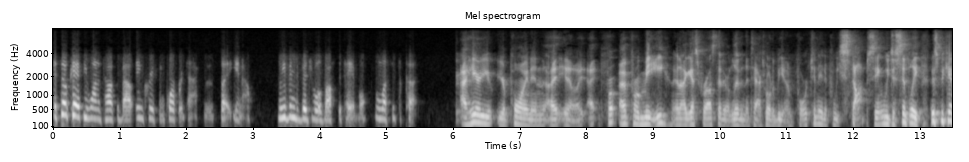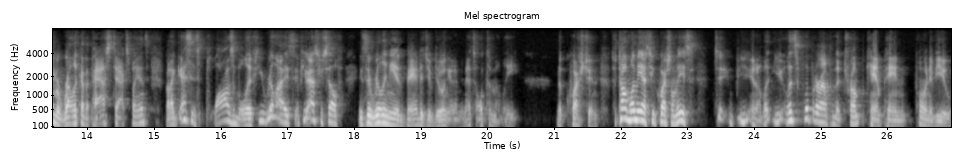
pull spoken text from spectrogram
It's okay if you want to talk about increasing corporate taxes, but you know, leave individuals off the table unless it's a cut. I hear you, your point, and I, you know, I, for uh, for me, and I guess for us that are living the tax world, it'd be unfortunate if we stop seeing. We just simply this became a relic of the past tax plans. But I guess it's plausible if you realize, if you ask yourself, is there really any advantage of doing it? I mean, that's ultimately the question. So, Tom, let me ask you a question. Let me you know, let you, let's flip it around from the Trump campaign point of view.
